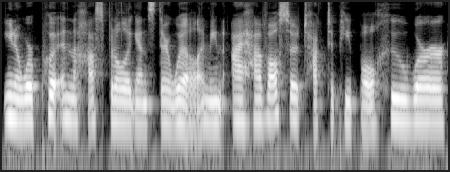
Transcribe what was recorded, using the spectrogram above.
you know, were put in the hospital against their will. I mean, I have also talked to people who were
